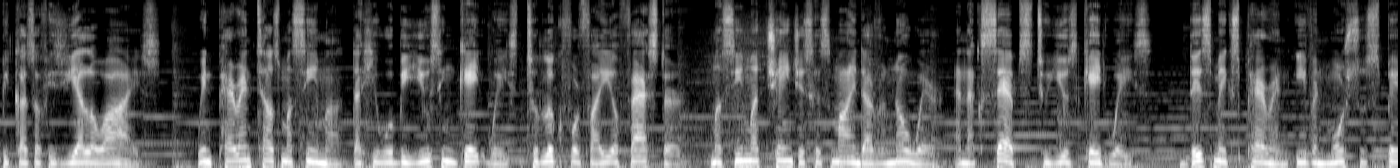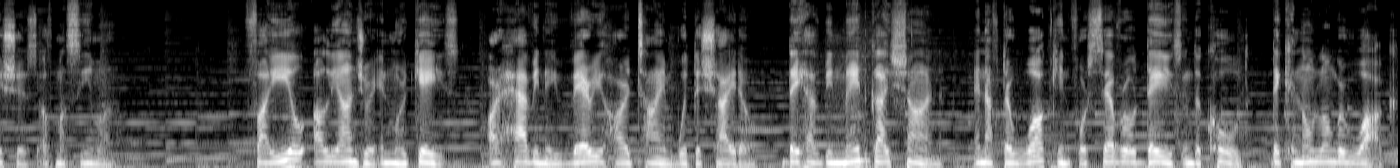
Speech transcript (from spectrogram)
because of his yellow eyes. When Perrin tells Masema that he will be using gateways to look for Faile faster, Masema changes his mind out of nowhere and accepts to use gateways. This makes Perrin even more suspicious of Masema. Faile, Aliandre and Morgase are having a very hard time with the Shaido. They have been made gai'shain, and after walking for several days in the cold, they can no longer walk,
